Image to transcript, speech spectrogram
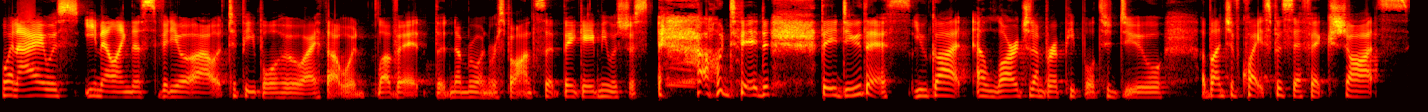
When I was emailing this video out to people who I thought would love it, the number one response that they gave me was just, How did they do this? You got a large number of people to do a bunch of quite specific shots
